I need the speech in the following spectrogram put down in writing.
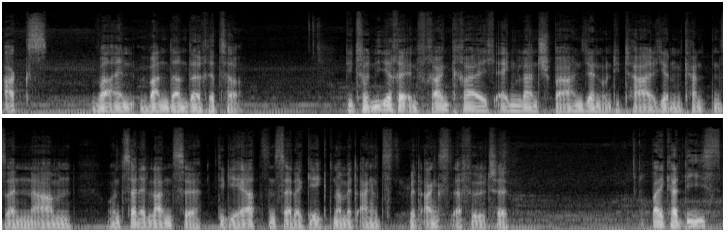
Ax, war ein wandernder Ritter. Die Turniere in Frankreich, England, Spanien und Italien kannten seinen Namen und seine Lanze, die die Herzen seiner Gegner mit Angst, mit Angst erfüllte. Bei Cadiz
